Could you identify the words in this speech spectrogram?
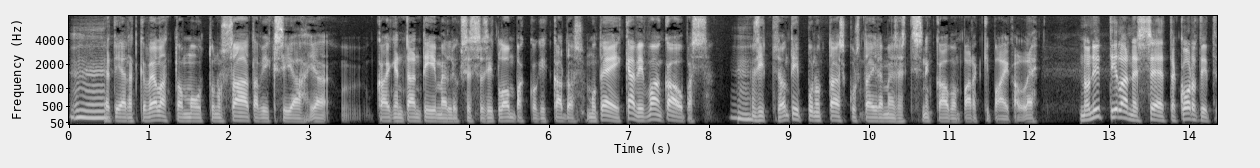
Mm. Ja tiedätkö, velat on muuttunut saataviksi ja, ja kaiken tämän tiimellyksessä sit lompakkokin katos. Mutta ei, kävin vaan kaupassa. Mm. Sitten se on tippunut taskusta ilmeisesti sinne kaupan parkkipaikalle. No nyt tilanne se, että kortit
